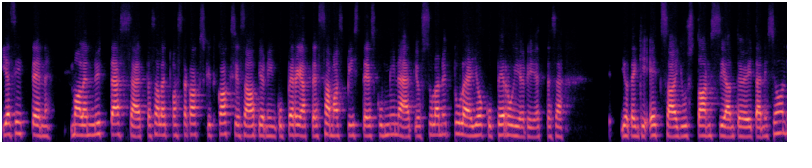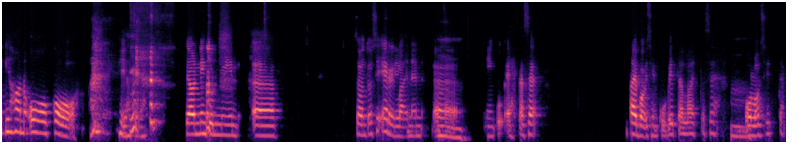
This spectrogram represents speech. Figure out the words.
ja sitten mä olen nyt tässä, että sä olet vasta 22 ja sä oot jo niin kuin periaatteessa samassa pisteessä kuin minä, että jos sulla nyt tulee joku periodi, että sä jotenkin et saa just tanssijan töitä, niin se on ihan ok. ja se, se on niin, kuin niin äh, se on tosi erilainen mm. niin kuin ehkä se, tai voisin kuvitella, että se mm. olo sitten.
